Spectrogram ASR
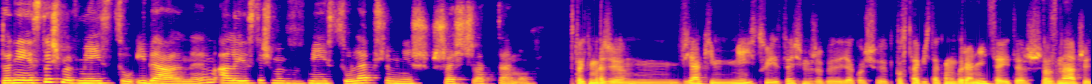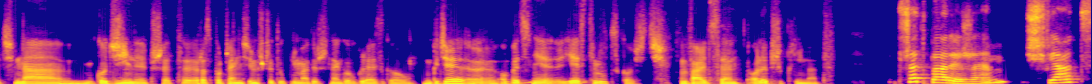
to nie jesteśmy w miejscu idealnym, ale jesteśmy w miejscu lepszym niż 6 lat temu. W takim razie mm, w jakim miejscu jesteśmy, żeby jakoś postawić taką granicę i też zaznaczyć na godziny przed rozpoczęciem szczytu klimatycznego w Glasgow? Gdzie e, obecnie jest ludzkość w walce o lepszy klimat? Przed Paryżem świat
